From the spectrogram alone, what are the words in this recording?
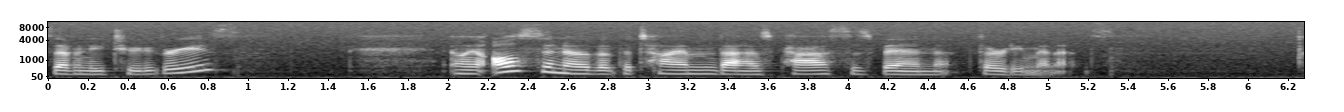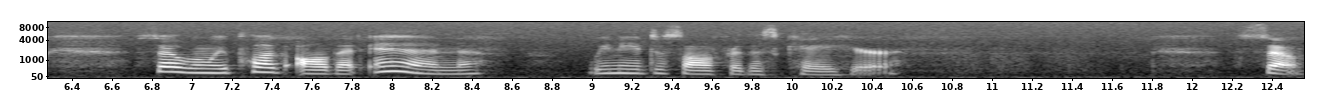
72 degrees. And we also know that the time that has passed has been 30 minutes. So when we plug all that in, we need to solve for this k here. So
